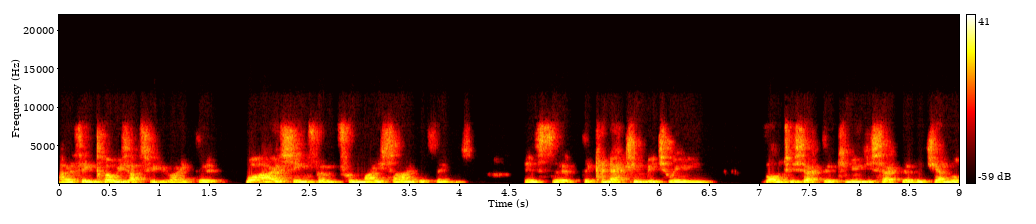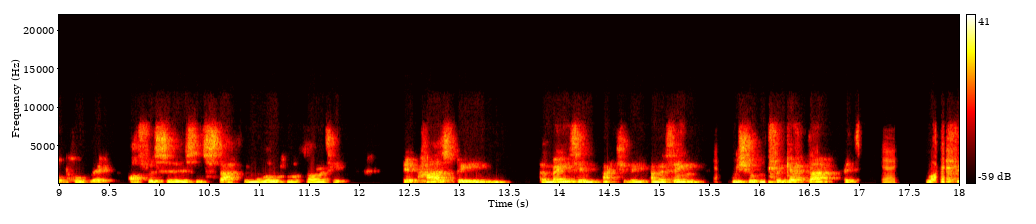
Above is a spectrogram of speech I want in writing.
And I think Chloe's absolutely right that what I've seen from, from my side of things is that the connection between voluntary sector, community sector, the general public, officers and staff in the local authority it has been amazing actually, and I think we shouldn't forget that. Yeah. Life,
